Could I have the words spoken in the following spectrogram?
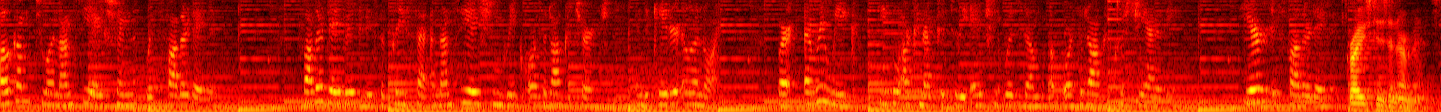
Welcome to Annunciation with Father David. Father David is the priest at Annunciation Greek Orthodox Church in Decatur, Illinois, where every week people are connected to the ancient wisdom of Orthodox Christianity. Here is Father David. Christ is in our midst.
